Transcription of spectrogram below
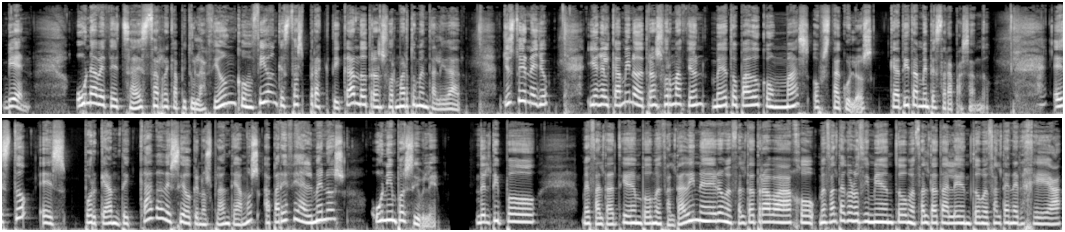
Bien, una vez hecha esta recapitulación, confío en que estás practicando transformar tu mentalidad. Yo estoy en ello y en el camino de transformación me he topado con más obstáculos, que a ti también te estará pasando. Esto es porque ante cada deseo que nos planteamos aparece al menos un imposible, del tipo me falta tiempo, me falta dinero, me falta trabajo, me falta conocimiento, me falta talento, me falta energía.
